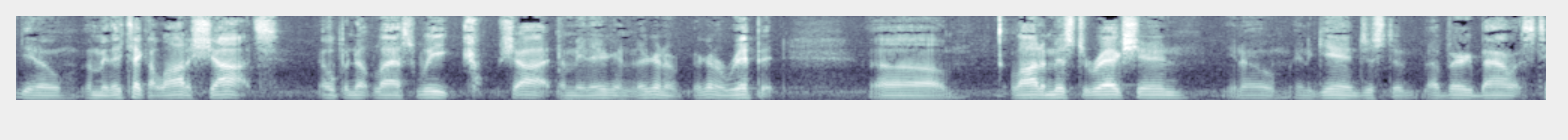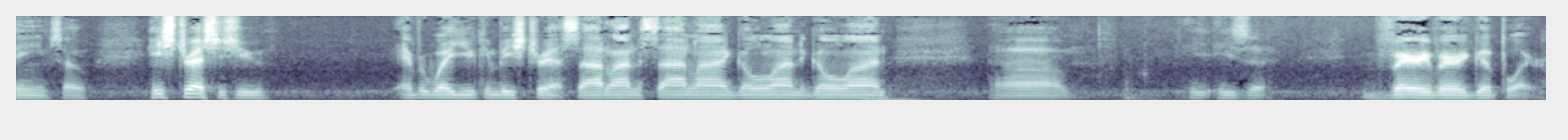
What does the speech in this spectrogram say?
you know, I mean they take a lot of shots. Opened up last week, shot. I mean they're gonna they're gonna they're gonna rip it. Um, a lot of misdirection, you know, and again just a, a very balanced team. So he stresses you every way you can be stressed, sideline to sideline, goal line to goal line. Um, he, he's a very very good player.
